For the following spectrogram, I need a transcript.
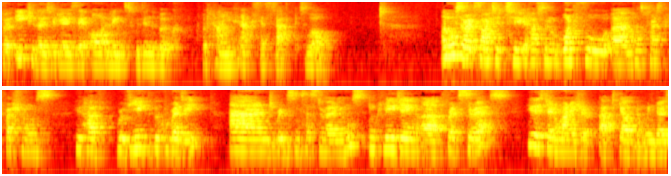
for each of those videos, there are links within the book of how you can access that as well. I'm also very excited to have some wonderful um, hospitality professionals who have reviewed the book already and written some testimonials, including uh, Fred Sirieix, who is General Manager at Galvin Windows,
